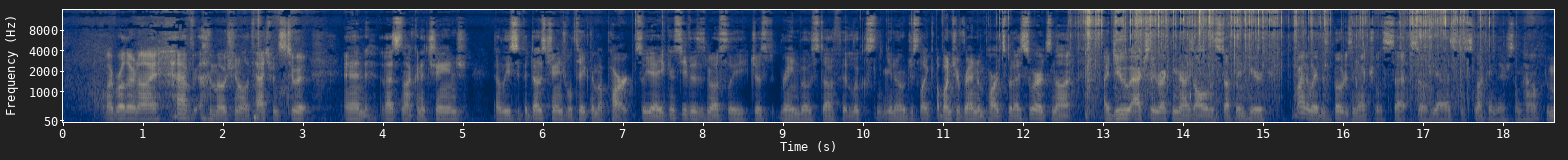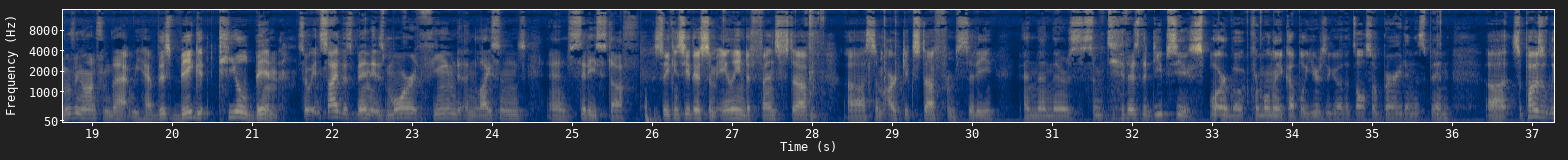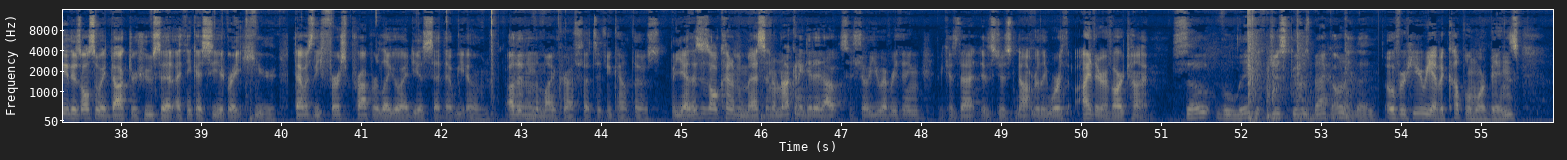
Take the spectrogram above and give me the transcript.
my brother and I have emotional attachments to it, and that's not to change. At least if it does change, we'll take them apart. So yeah, you can see this is mostly just rainbow stuff. It looks, you know, just like a bunch of random parts, but I swear it's not. I do actually recognize all of the stuff in here. By the way, this boat is an actual set, so yeah, that's just snuck in there somehow. But moving on from that, we have this big teal bin. So inside this bin is more themed and licensed and city stuff. So you can see there's some alien defense stuff, uh, some Arctic stuff from City, and then there's some there's the Deep Sea Explorer boat from only a couple years ago that's also buried in this bin. Uh, supposedly, there's also a Doctor Who set. I think I see it right here. That was the first proper LEGO Ideas set that we own, other than the Minecraft sets if you count those. But yeah, this is all kind of a mess, and I'm not going to get it out to show you everything because that is just not really worth either of our time. So the lid just goes back on it then. Over here we have a couple more bins.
